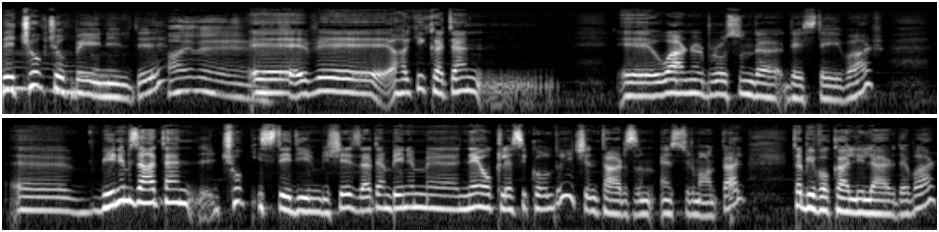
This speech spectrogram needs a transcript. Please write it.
Ve çok çok beğenildi. Ha evet. Ee, ve hakikaten e, Warner Bros'un da desteği var. Ee, benim zaten çok istediğim bir şey zaten benim e, neoklasik olduğu için tarzım enstrümantal. Tabii vokalliler de var.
